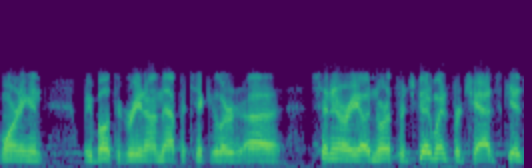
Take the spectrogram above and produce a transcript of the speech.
morning, and we both agreed on that particular uh, scenario. Northridge good win for Chad's kids.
